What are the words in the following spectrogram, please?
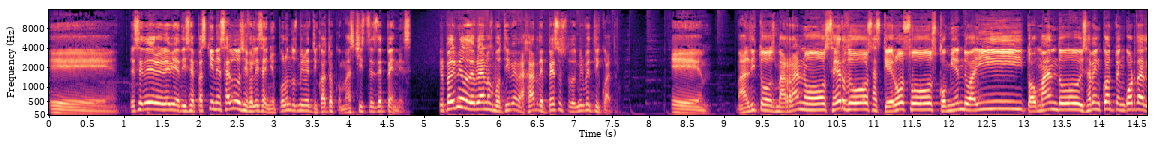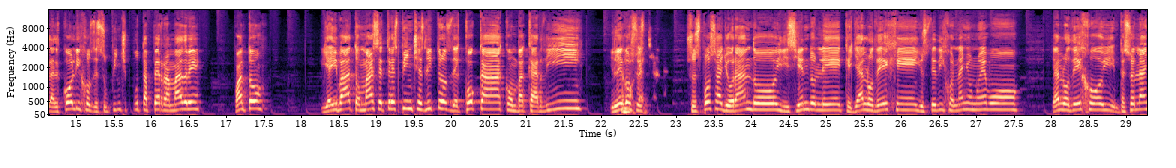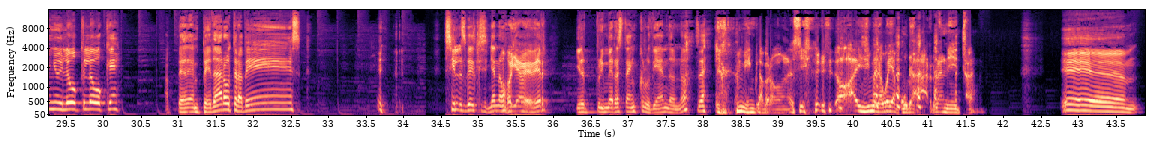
Eh, Decidero Heredia dice: Pasquines, saludos y feliz año por un 2024 con más chistes de penes. Que el padrino de Bla nos motive a bajar de peso este 2024. Eh, malditos marranos, cerdos, asquerosos, comiendo ahí, tomando. ¿Y saben cuánto engorda el alcohol, hijos de su pinche puta perra madre? ¿Cuánto? Y ahí va a tomarse tres pinches litros de coca con bacardí. Y luego su, su esposa llorando y diciéndole que ya lo deje. Y usted dijo en año nuevo, ya lo dejo. Y empezó el año y luego, ¿qué, luego qué? A pe- empedar otra vez. sí, les ves que ya no voy a beber. Y el primero está encrudeando, ¿no? O sea, Bien cabrón, así. Ay, sí me la voy a curar, la neta. Eh,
